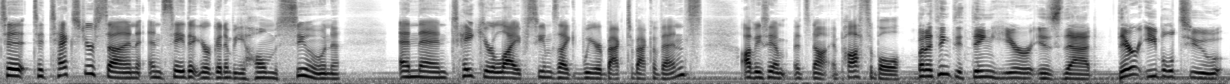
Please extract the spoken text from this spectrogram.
to to text your son and say that you're going to be home soon and then take your life seems like weird back-to-back events. Obviously, um, it's not impossible. But I think the thing here is that they're able to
